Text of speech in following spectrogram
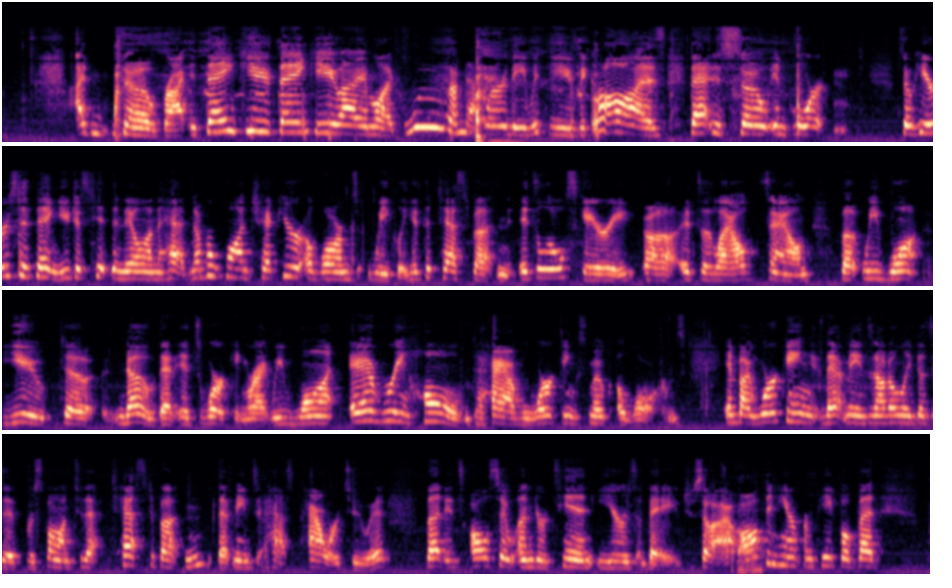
I know, right? Thank you, thank you. I am like, woo, I'm not worthy with you because that is so important. So here's the thing. You just hit the nail on the head. Number one, check your alarms weekly. Hit the test button. It's a little scary. Uh, it's a loud sound, but we want you to know that it's working, right? We want every home to have working smoke alarms. And by working, that means not only does it respond to that test button, that means it has power to it, but it's also under 10 years of age. So I often hear from people, but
